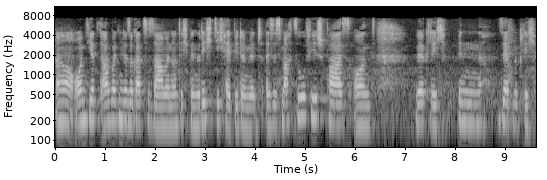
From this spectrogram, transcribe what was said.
Äh, und jetzt arbeiten wir sogar zusammen und ich bin richtig happy damit. Also es macht so viel Spaß und wirklich bin sehr glücklich.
